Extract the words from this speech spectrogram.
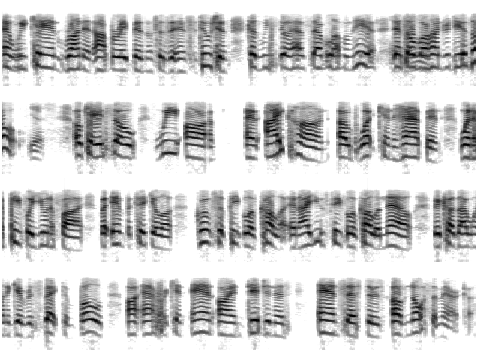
and Mhm. we can run and operate businesses and institutions because we still have several of them here that's over a 100 years old. Yes. Okay, so we are an icon of what can happen when a people unify, but in particular, groups of people of color. And I use people of color now because I want to give respect to both our African and our indigenous ancestors of North America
